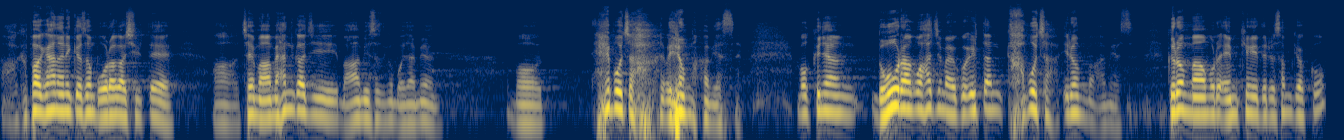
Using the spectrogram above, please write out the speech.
아, 급하게 하나님께서 몰아가실 때제 마음에 한 가지 마음이 있었던 건 뭐냐면 뭐 해보자 이런 마음이었어요. 뭐 그냥 노라고 하지 말고 일단 가보자 이런 마음이었어요. 그런 마음으로 MK들을 섬겼고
